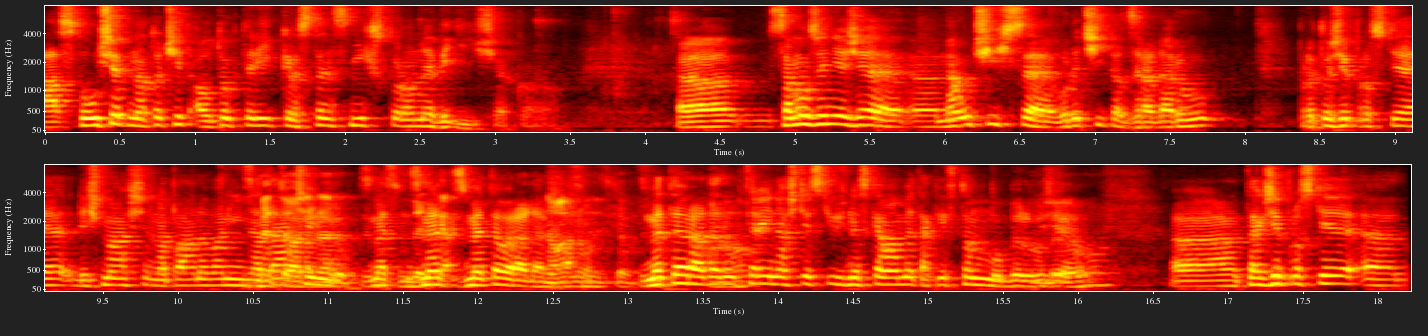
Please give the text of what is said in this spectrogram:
A zkoušet natočit auto, který krsten sníh skoro nevidíš. Jako, jo. Uh, samozřejmě, že uh, naučíš se odečítat z radaru, Protože prostě, když máš naplánovaný z natáčení z, met, z, met, z meteoradaru, no, ano. z meteoradaru, no. který naštěstí už dneska máme taky v tom mobilu, no, že jo. Uh, takže prostě uh,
